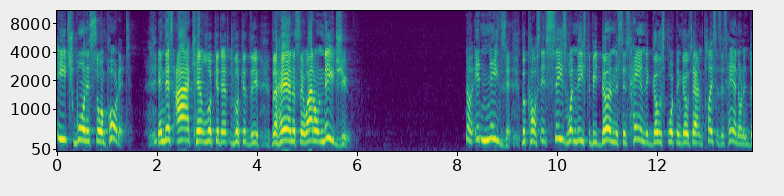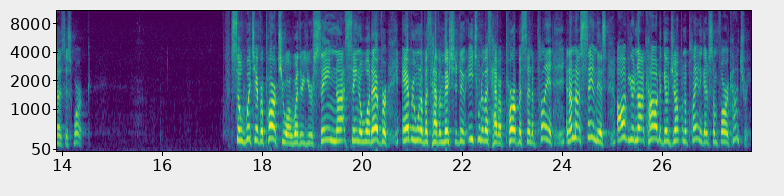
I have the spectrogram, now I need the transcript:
each one is so important. And this eye can't look at it, look at the, the hand and say, Well, I don't need you. No, it needs it because it sees what needs to be done. And it's his hand that goes forth and goes out and places his hand on and does this work. So, whichever part you are, whether you're seen, not seen, or whatever, every one of us have a mission to do. Each one of us have a purpose and a plan. And I'm not saying this, all of you are not called to go jump on a plane and go to some foreign country.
